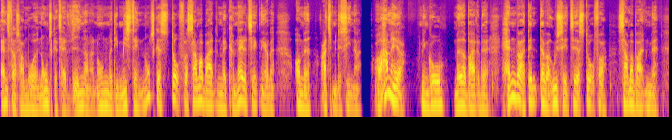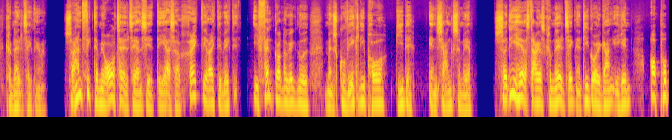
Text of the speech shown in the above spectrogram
ansvarsområder. Nogen skal tage vidnerne, nogen med de mistænkte, nogen skal stå for samarbejdet med kriminalteknikerne og med retsmediciner. Og ham her, min gode medarbejder der, han var den, der var udset til at stå for samarbejdet med kriminalteknikerne. Så han fik dem i overtalt til, at han siger, at det er altså rigtig, rigtig vigtigt. I fandt godt nok ikke noget, men skulle vi ikke lige prøve at give det en chance med? Så de her stakkels kriminalteknikere, de går i gang igen, og på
